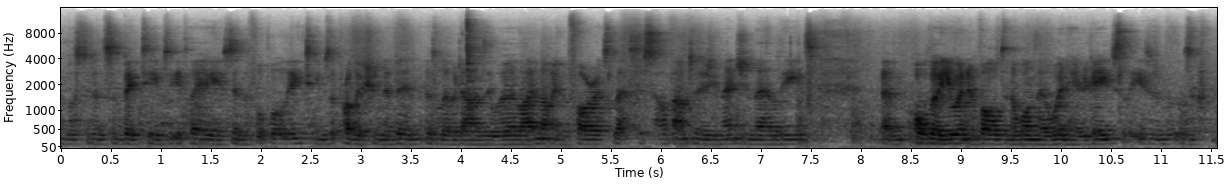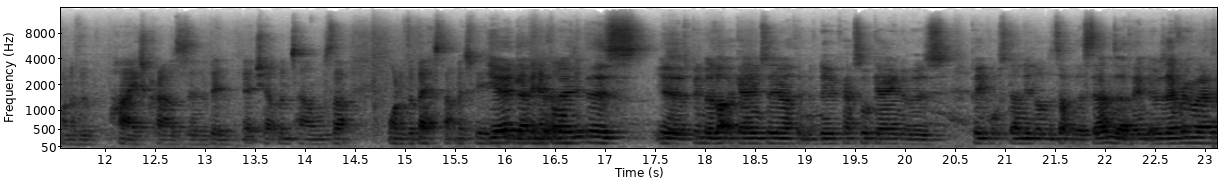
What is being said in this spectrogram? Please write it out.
There must have been some big teams that you played against in the Football League, teams that probably shouldn't have been as low down as they were, like Nottingham Forest, Leicester, Southampton, as you mentioned there, Leeds. Um, although you weren't involved in the 1 0 win here against Leeds, it was one of the highest crowds there's ever been at Cheltenham Town. Was that one of the best atmospheres Yeah, you've been involved definitely. in? There's you know, there's been a lot of games here. I think the Newcastle game there was people standing on the top of the stands. I think it was everywhere.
